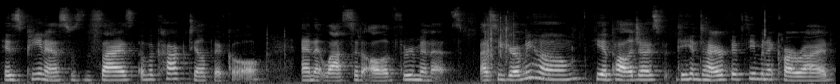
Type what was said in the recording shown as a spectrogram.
His penis was the size of a cocktail pickle, and it lasted all of three minutes. As he drove me home, he apologized for the entire 15 minute car ride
